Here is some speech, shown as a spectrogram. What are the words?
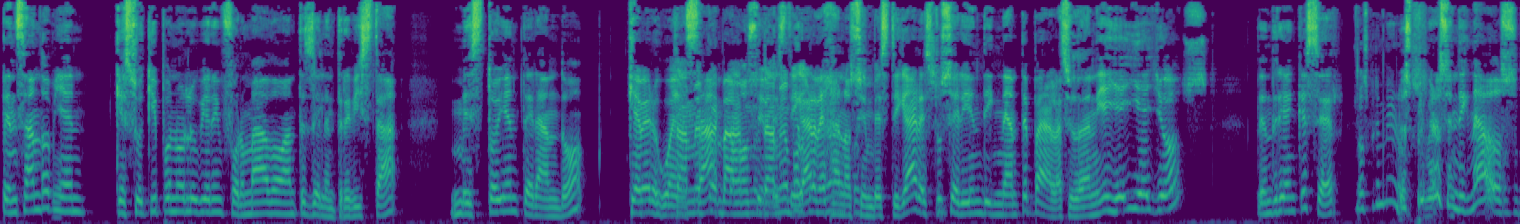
pensando bien, que su equipo no le hubiera informado antes de la entrevista, me estoy enterando. Qué vergüenza, vamos a investigar, déjanos pues. investigar. Esto sería indignante para la ciudadanía y, ellos tendrían que ser los primeros, los primeros indignados,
